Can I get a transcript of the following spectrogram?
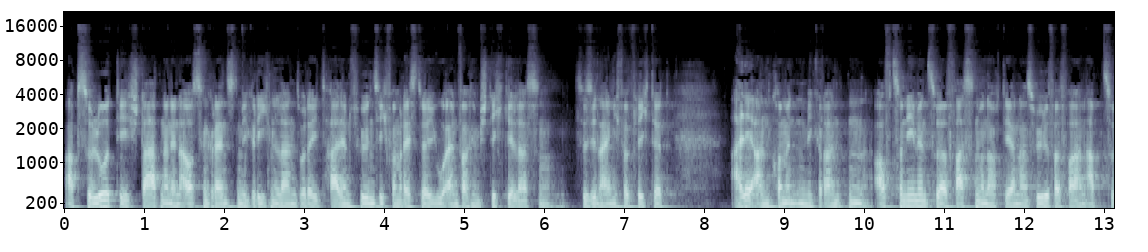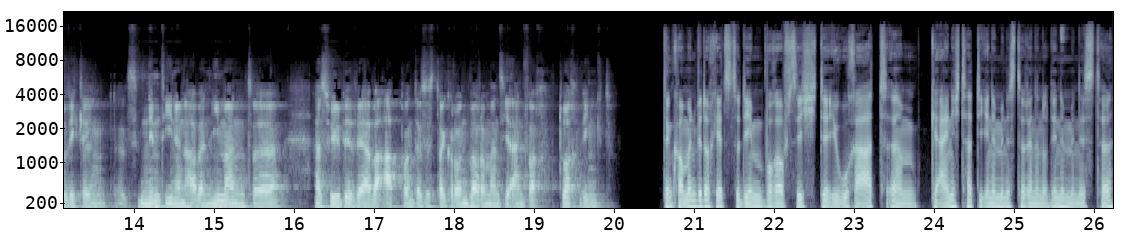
Absolut. Die Staaten an den Außengrenzen wie Griechenland oder Italien fühlen sich vom Rest der EU einfach im Stich gelassen. Sie sind eigentlich verpflichtet, alle ankommenden Migranten aufzunehmen, zu erfassen und auch deren Asylverfahren abzuwickeln. Es nimmt ihnen aber niemand äh, Asylbewerber ab und das ist der Grund, warum man sie einfach durchwinkt. Dann kommen wir doch jetzt zu dem, worauf sich der EU-Rat ähm, geeinigt hat, die Innenministerinnen und Innenminister.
